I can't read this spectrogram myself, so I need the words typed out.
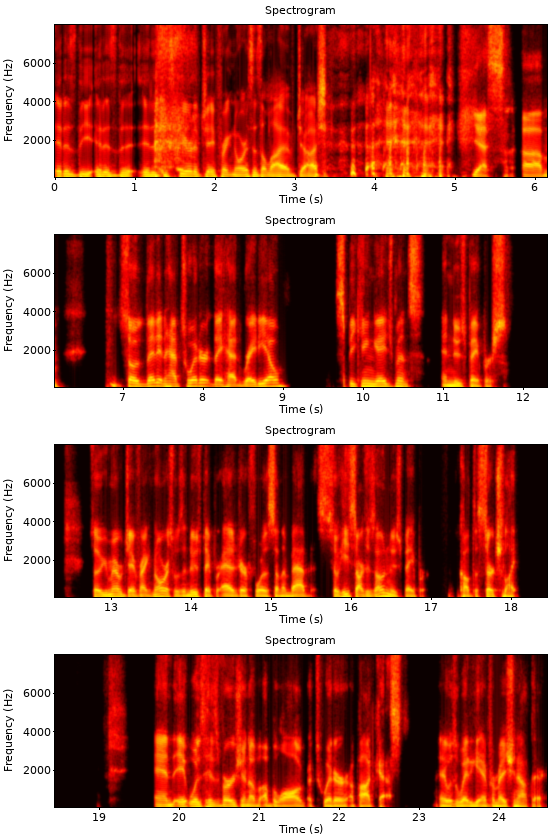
it is the. It is the. It is the spirit of J. Frank Norris is alive, Josh. yes. Um, so they didn't have Twitter. They had radio, speaking engagements, and newspapers. So you remember J. Frank Norris was a newspaper editor for the Southern Baptist. So he starts his own newspaper called the Searchlight. And it was his version of a blog, a Twitter, a podcast. It was a way to get information out there.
